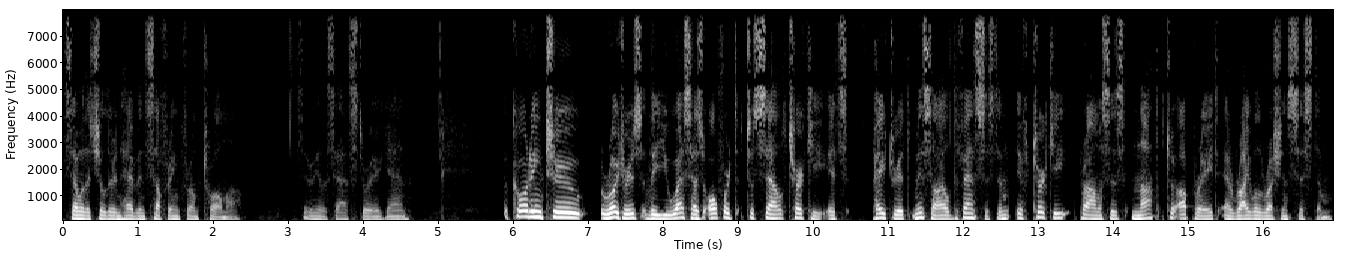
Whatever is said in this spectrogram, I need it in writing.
Some of the children have been suffering from trauma. It's a really sad story again. According to Reuters, the U.S. has offered to sell Turkey its Patriot missile defense system if Turkey promises not to operate a rival Russian system.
